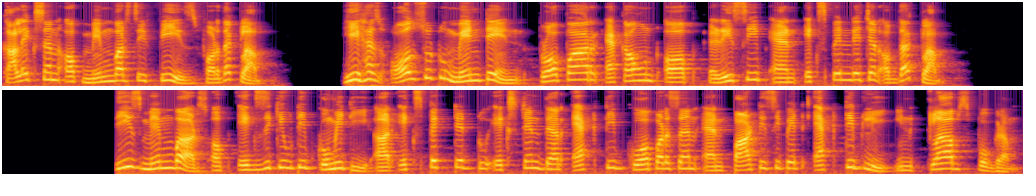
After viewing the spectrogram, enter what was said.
collection of membership fees for the club. He has also to maintain proper account of receipt and expenditure of the club. These members of executive committee are expected to extend their active cooperation and participate actively in club's program.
